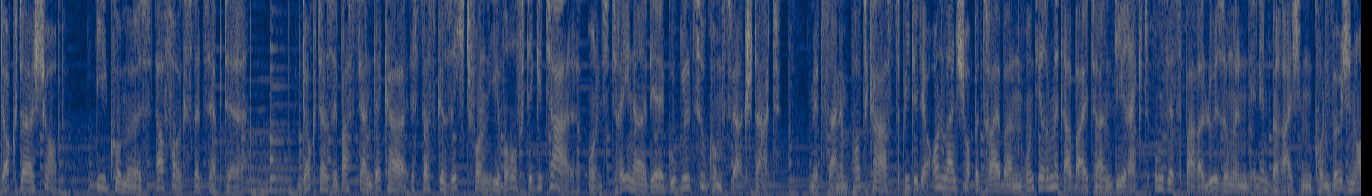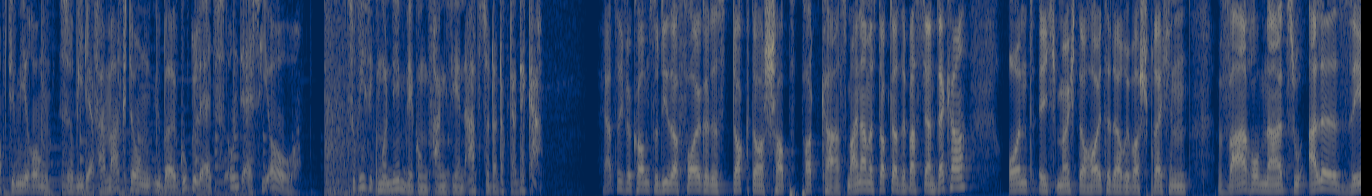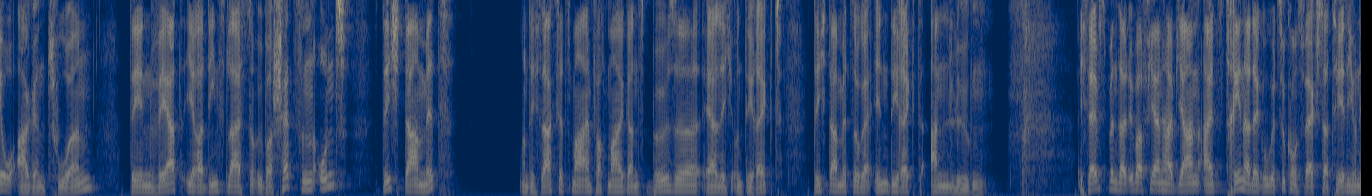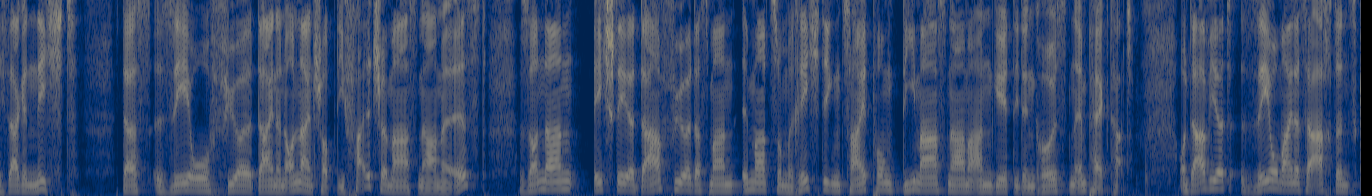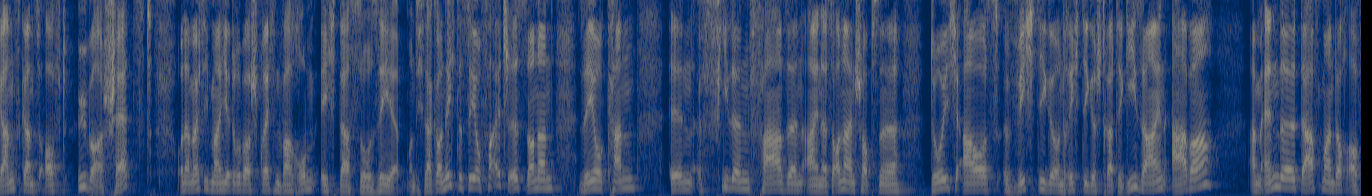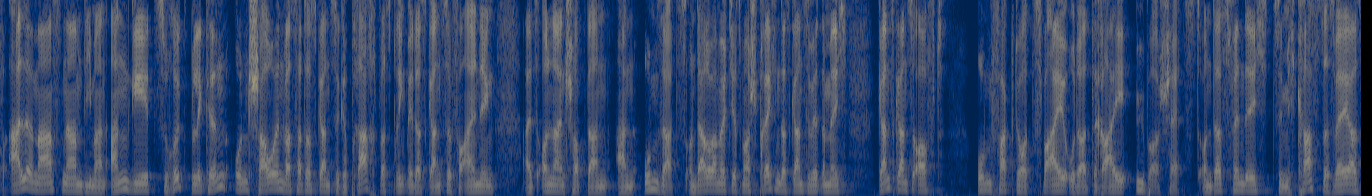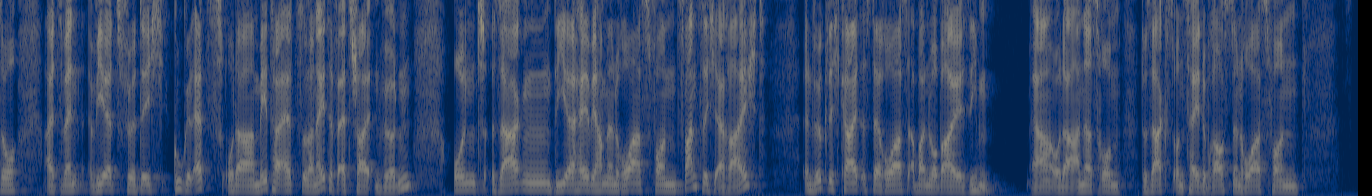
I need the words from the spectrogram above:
Dr. Shop. E-Commerce Erfolgsrezepte. Dr. Sebastian Decker ist das Gesicht von Evolve Digital und Trainer der Google Zukunftswerkstatt. Mit seinem Podcast bietet er Online-Shop-Betreibern und ihren Mitarbeitern direkt umsetzbare Lösungen in den Bereichen Conversion-Optimierung sowie der Vermarktung über Google Ads und SEO. Zu Risiken und Nebenwirkungen fragen Sie Ihren Arzt oder Dr. Decker. Herzlich willkommen zu dieser Folge des Dr. Shop Podcasts. Mein Name ist Dr. Sebastian Decker und ich möchte heute darüber sprechen, warum nahezu alle SEO-Agenturen den Wert ihrer Dienstleistung überschätzen und dich damit, und ich sag's jetzt mal einfach mal ganz böse, ehrlich und direkt, dich damit sogar indirekt anlügen. Ich selbst bin seit über viereinhalb Jahren als Trainer der Google Zukunftswerkstatt tätig und ich sage nicht, dass SEO für deinen Online-Shop die falsche Maßnahme ist, sondern ich stehe dafür, dass man immer zum richtigen Zeitpunkt die Maßnahme angeht, die den größten Impact hat. Und da wird SEO meines Erachtens ganz, ganz oft überschätzt. Und da möchte ich mal hier drüber sprechen, warum ich das so sehe. Und ich sage auch nicht, dass SEO falsch ist, sondern SEO kann in vielen Phasen eines Online-Shops eine durchaus wichtige und richtige Strategie sein. Aber am Ende darf man doch auf alle Maßnahmen, die man angeht, zurückblicken und schauen, was hat das Ganze gebracht, was bringt mir das Ganze vor allen Dingen als Online-Shop dann an Umsatz. Und darüber möchte ich jetzt mal sprechen. Das Ganze wird nämlich ganz, ganz oft um Faktor zwei oder drei überschätzt. Und das finde ich ziemlich krass. Das wäre ja so, als wenn wir jetzt für dich Google Ads oder Meta Ads oder Native Ads schalten würden und sagen dir, hey, wir haben einen ROAS von 20 erreicht in Wirklichkeit ist der ROAS aber nur bei sieben. Ja, oder andersrum, du sagst uns, hey, du brauchst einen ROAS von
